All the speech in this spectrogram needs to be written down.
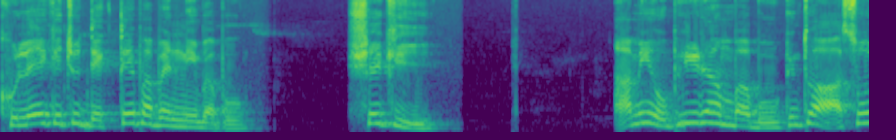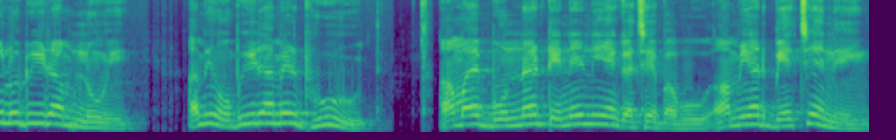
খুলে কিছু দেখতে পাবেননি বাবু। সে কি? আমি অভিরাম বাবু, কিন্তু আসল অভিরাম নই। আমি অভিরামের ভূত। আমায় বন্যায় টেনে নিয়ে গেছে বাবু, আমি আর বেঁচে নেই।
